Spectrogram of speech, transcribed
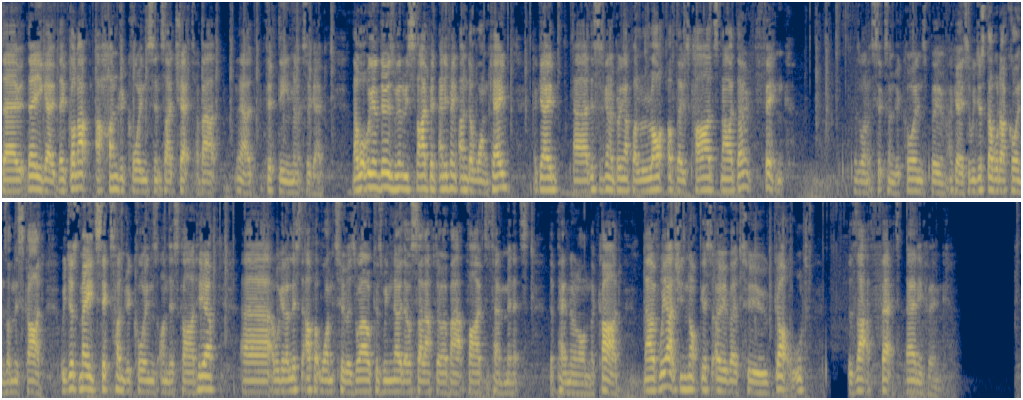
So there you go. They've gone up 100 coins since I checked about you know, 15 minutes ago. Now what we're going to do is we're going to be sniping anything under 1k. Okay, uh, this is going to bring up a lot of those cards. Now I don't think, There's one at 600 coins. Boom. Okay, so we just doubled our coins on this card. We just made 600 coins on this card here. Uh, we're going to list it up at 1-2 as well because we know they'll sell after about 5 to 10 minutes depending on the card. Now, if we actually knock this over to gold, does that affect anything?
